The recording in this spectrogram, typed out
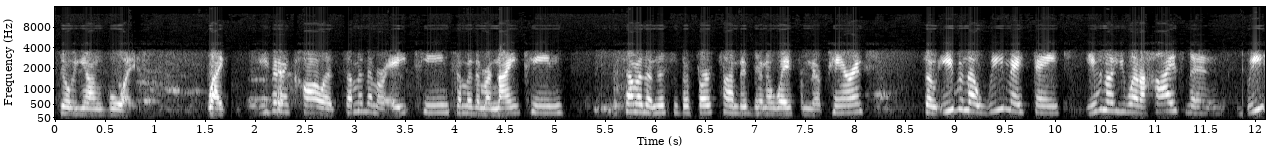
still young boys. Like even in college, some of them are 18, some of them are 19. Some of them, this is the first time they've been away from their parents. So even though we may think, even though you win a Heisman, we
